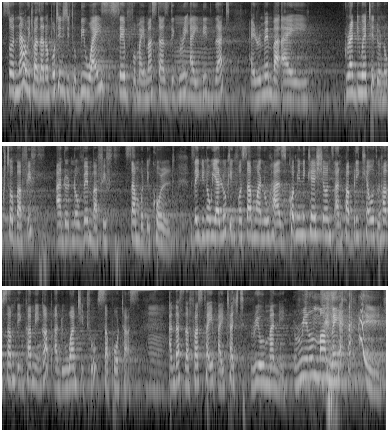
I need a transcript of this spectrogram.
So now it was an opportunity to be wise, save for my master's degree. I did that. I remember I graduated on October 5th, and on November 5th, somebody called. Said, you know, we are looking for someone who has communications and public health. We have something coming up, and we want you to support us. Hmm. And that's the first time I touched real money. Real money. Hey.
